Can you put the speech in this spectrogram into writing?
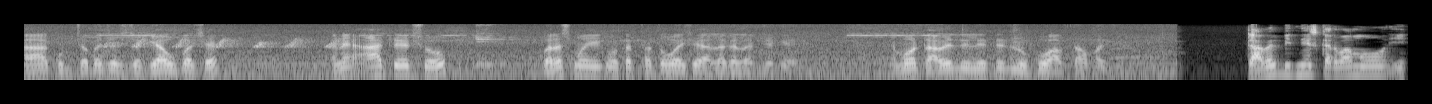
આ ખૂબ જબરજસ્ત જગ્યા ઉપર છે અને આ ટ્રેડ શો વર્ષમાં એક વખત થતો હોય છે અલગ અલગ જગ્યાએ. એમાં ટ્રાવેલ રિલેટેડ લોકો આવતા હોય છે. ટ્રાવેલ બિઝનેસ કરવામાં એક,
